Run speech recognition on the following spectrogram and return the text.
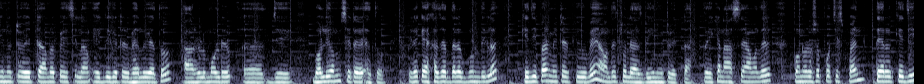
ইউনিট ওয়েটটা আমরা পেয়েছিলাম এগ্রিগেটের ভ্যালু এত, আর হলো মোল্ডের যে ভলিউম সেটা এত। এটাকে এক হাজার দ্বারা গুণ দিলে কেজি পার মিটার কিউবে আমাদের চলে আসবে ইউনিট ওয়েটটা তো এখানে আসছে আমাদের পনেরোশো পঁচিশ পয়েন্ট তেরো কেজি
